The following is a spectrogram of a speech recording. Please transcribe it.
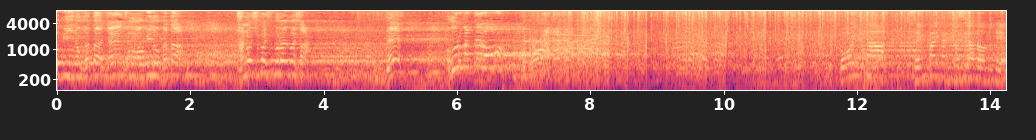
OB の方ジャイアンツの OB の方楽しませてもらいました。ね。おもろかったやろ？こういった先輩たちの姿を見て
